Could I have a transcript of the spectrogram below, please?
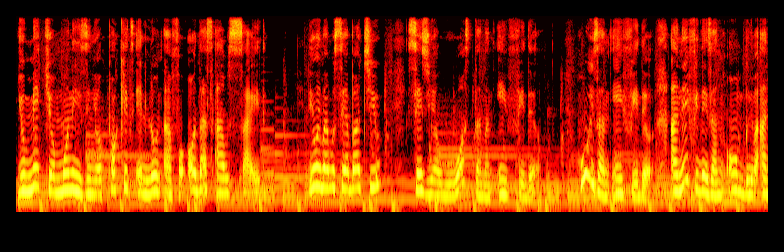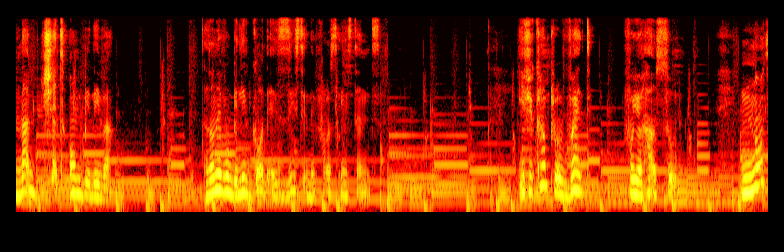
You make your money is in your pocket alone and for others outside. Do you know what the Bible say about you? It says you are worse than an infidel. Who is an infidel? An infidel is an unbeliever, an abject unbeliever. I don't even believe God exists in the first instance. If you can't provide for your household. Not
